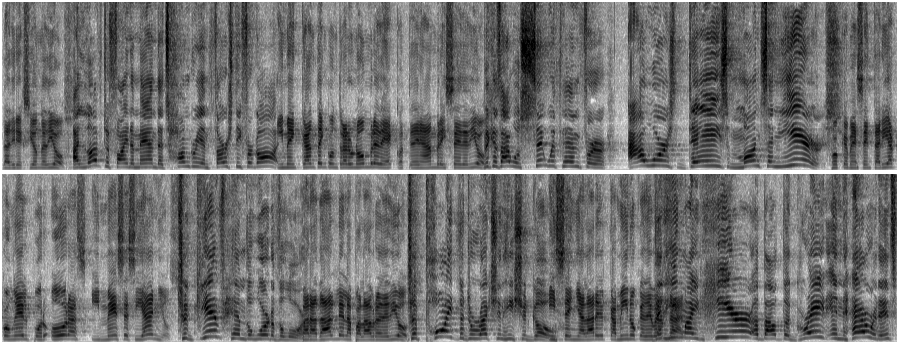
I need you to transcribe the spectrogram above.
la dirección de Dios. I love to find a man that's hungry and thirsty for God Y me encanta encontrar un hombre de, que tiene hambre y sed de Dios. because I will sit with him for hours, days, months, and years Porque me sentaría con él por horas y meses y años to give him the word of the Lord, para darle la palabra de Dios to point the direction he should go, y señalar el camino que debe that he might hear about the great inheritance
